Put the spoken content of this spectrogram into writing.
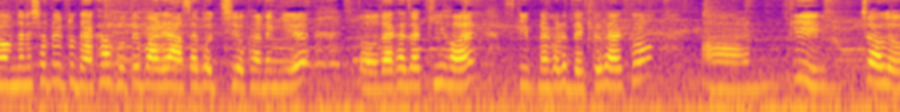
রমজানের সাথে একটু দেখা হতে পারে, আশা করছি ওখানে গিয়ে। তো দেখা যাক কি হয় স্কিপ না করে দেখতে থাকো। আর কি? চলো।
